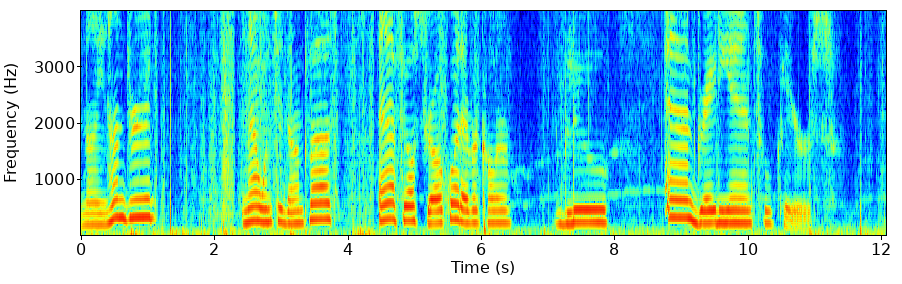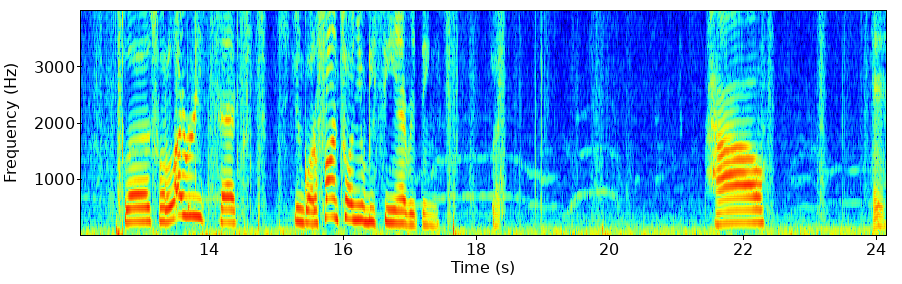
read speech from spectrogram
900. Now once you're done, plus, and fill stroke, whatever color, blue, and gradient, who cares? Plus, for the library text, you can go to Fonto and you'll be seeing everything. Like, how, eh.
